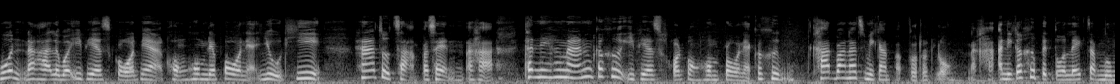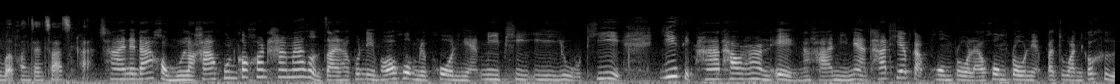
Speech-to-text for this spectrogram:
หุ้นนะคะหรือว่า EPS growth เนี่ยของ Home Depot เนี่ยอยู่ที่ 5.3%นะคะทั้งนี้ทั้งนั้นก็คือ EPS growth ของ Home Pro เนี่ยก็คือคาดว่าน่าจะมีการปรับตัวลดลงนะคะอันนี้ก็คือเป็นตัวเลขจาก Bloomberg Consensus ค่ะใช่ ในด้านของมูลค่าหุ้นก็ค่อนข้างน่าสนใจค่ะคุณดีเพราะว่า Home Depot เนี่ยมี PE อยู่ที่ 25 เท่าเท่านั้นเองนะคะอันนี้เนี่ยถ้าเทียบกับ Home Pro แล้ว Home Pro เนี่ยปัจจุบันก็คือ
